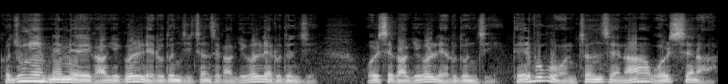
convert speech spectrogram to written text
그 중에 매매 가격을 내루든지 전세 가격을 내루든지 월세 가격을 내루든지 대부분 전세나 월세나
